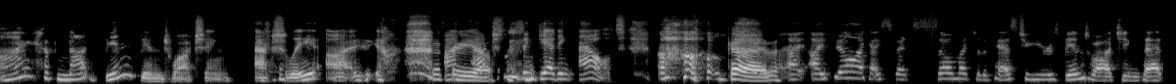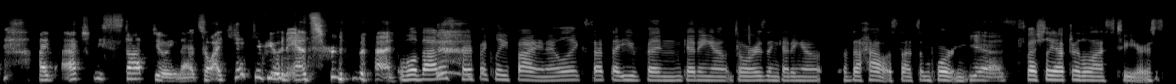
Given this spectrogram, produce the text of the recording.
I have not been binge watching. Actually, I I've you. actually been getting out. Um, Good. I, I feel like I spent so much of the past two years binge watching that I've actually stopped doing that. So I can't give you an answer to that. Well, that is perfectly fine. I will accept that you've been getting outdoors and getting out of the house. That's important. Yes. Especially after the last two years.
